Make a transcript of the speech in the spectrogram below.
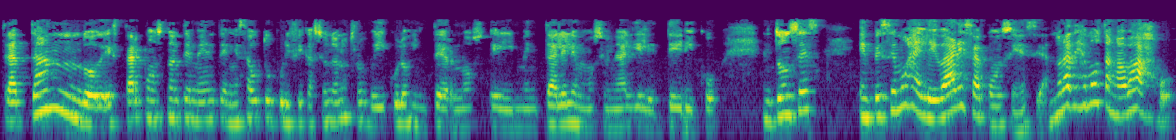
tratando de estar constantemente en esa autopurificación de nuestros vehículos internos, el mental, el emocional y el etérico. Entonces, empecemos a elevar esa conciencia, no la dejemos tan abajo,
